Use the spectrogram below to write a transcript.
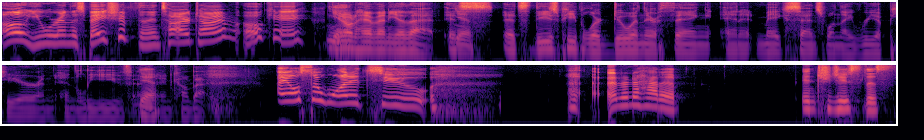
oh you were in the spaceship the entire time okay you don't have any of that it's it's these people are doing their thing and it makes sense when they reappear and, and leave and, Yeah. and come back I also wanted to I I don't know how to introduce this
